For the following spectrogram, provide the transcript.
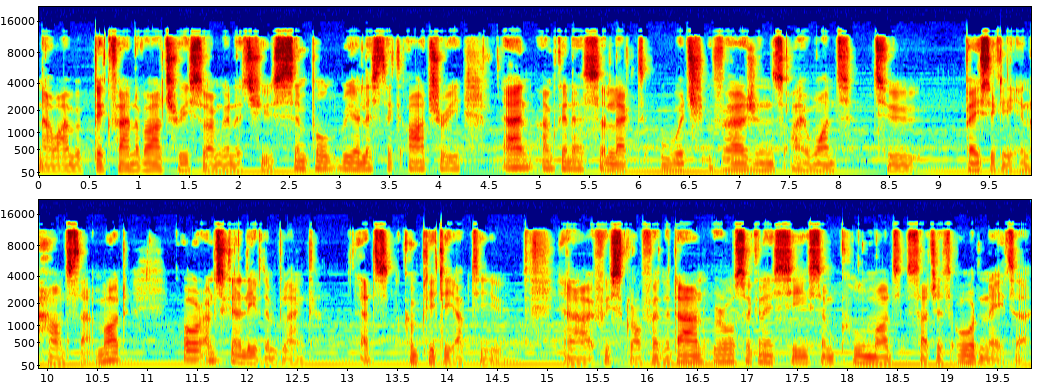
Now I'm a big fan of archery so I'm going to choose simple realistic archery and I'm going to select which versions I want to basically enhance that mod or I'm just going to leave them blank. That's completely up to you. Now if we scroll further down, we're also going to see some cool mods such as Ordinator.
